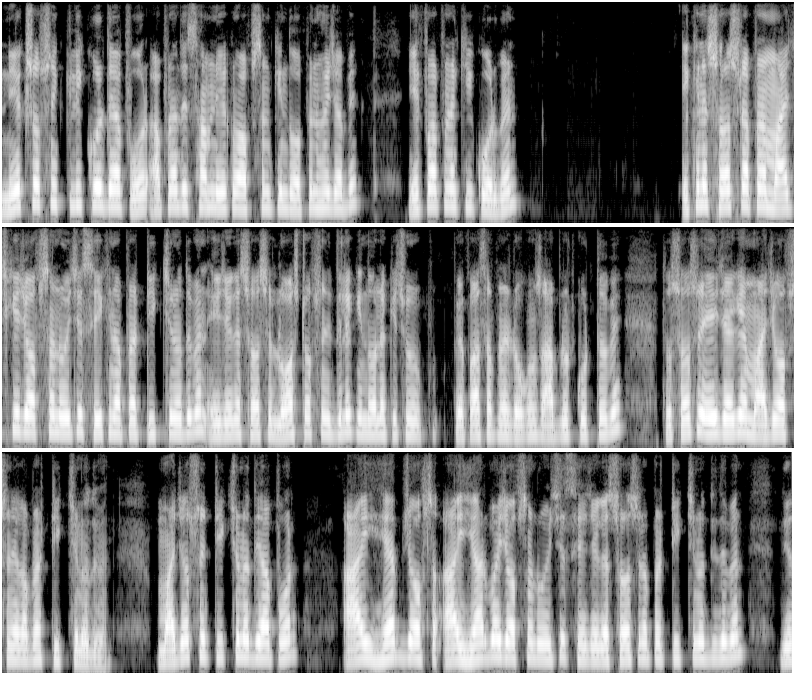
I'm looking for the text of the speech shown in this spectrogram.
নেক্সট অপশানে ক্লিক করে দেওয়ার পর আপনাদের সামনে এরকম অপশান কিন্তু ওপেন হয়ে যাবে। এরপর আপনারা কি করবেন? এখানে সরাসরি আপনার মাঝকে যে অপশান রয়েছে, সেইখানে আপনার টিক চিহ্ন দেবেন। এই জায়গায় সরাসরি লস্ট অপশান দিলে কিন্তু অনেক কিছু পেপার্স আপনার ডকুমেন্টস আপলোড করতে হবে। তো সরাসরি এই জায়গায় মাঝে অপশানে আপনার টিক চিহ্ন দেবেন। মাঝে অপশানে টিক চিহ্ন দেওয়ার পর আই হ্যাভ যে অপশান আই হেয়ার বাই যে অপশান রয়েছে, সেই জায়গায় সরাসরি আপনার টিক চিহ্ন দিয়ে দেবেন। দিয়ে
